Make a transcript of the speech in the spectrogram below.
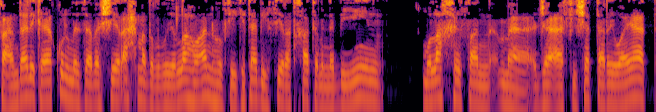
فعن ذلك يقول مرزا بشير أحمد رضي الله عنه في كتابه سيرة خاتم النبيين ملخصا ما جاء في شتى الروايات.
